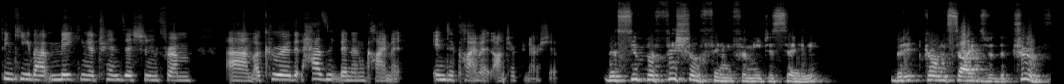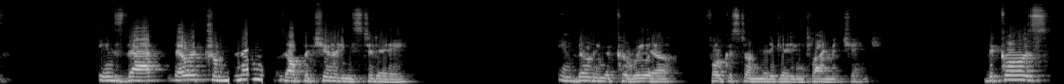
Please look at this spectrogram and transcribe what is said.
thinking about making a transition from um, a career that hasn't been in climate into climate entrepreneurship? The superficial thing for me to say, but it coincides with the truth, is that there are tremendous opportunities today in building a career focused on mitigating climate change. Because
